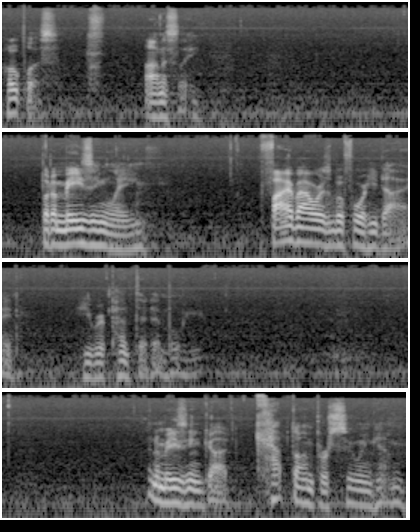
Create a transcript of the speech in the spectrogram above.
hopeless honestly. But amazingly, five hours before he died, he repented and believed. An amazing God kept on pursuing him.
